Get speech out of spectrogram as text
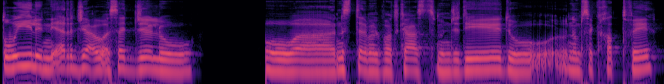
طويل إني أرجع وأسجل و... ونستلم البودكاست من جديد ونمسك خط فيه.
